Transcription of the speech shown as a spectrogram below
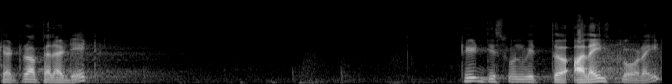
tetrapalladate treat this one with uh, allyl chloride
